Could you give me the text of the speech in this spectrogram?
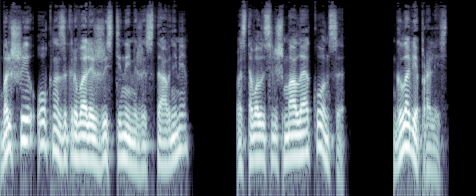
большие окна закрывались жестяными же ставнями, оставалось лишь малое оконце, голове пролезть.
